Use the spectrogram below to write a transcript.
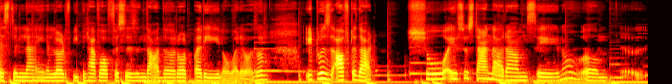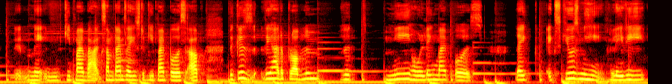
Western Line. A lot of people have offices in Dadar or Parel or whatever. So it was after that so I used to stand aram, say, you know, um, may, keep my bag. Sometimes I used to keep my purse up because they had a problem with me holding my purse. Like, excuse me, lady,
